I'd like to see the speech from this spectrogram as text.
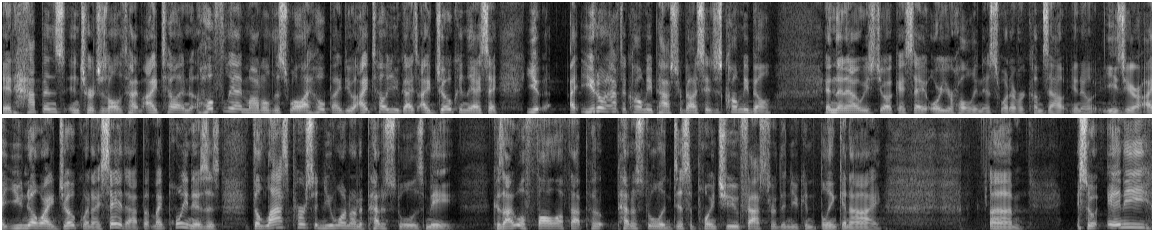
It happens in churches all the time. I tell, and hopefully I model this well. I hope I do. I tell you guys, I jokingly, I say, you, I, you don't have to call me Pastor Bill. I say, just call me Bill. And then I always joke, I say, or your holiness, whatever comes out, you know, easier. I, you know I joke when I say that, but my point is, is the last person you want on a pedestal is me. Because I will fall off that pedestal and disappoint you faster than you can blink an eye. Um, so any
